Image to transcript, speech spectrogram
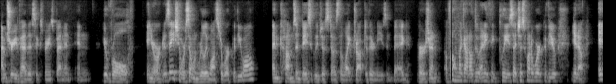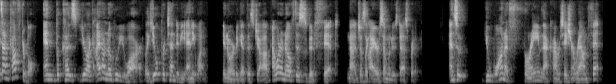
I'm sure you've had this experience, Ben, in, in your role in your organization where someone really wants to work with you all and comes and basically just does the like drop to their knees and beg version of, oh my God, I'll do anything, please. I just want to work with you. You know, it's uncomfortable. And because you're like, I don't know who you are, like you'll pretend to be anyone in order to get this job. I want to know if this is a good fit, not just like hire someone who's desperate. And so you want to frame that conversation around fit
